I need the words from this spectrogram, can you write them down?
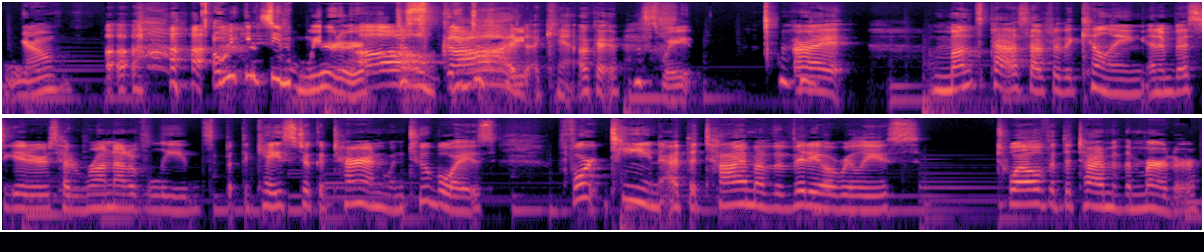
yeah. Uh, Oh, it gets even weirder. oh Just- you just God. I can't. Okay. Just wait. All right. Months passed after the killing, and investigators had run out of leads, but the case took a turn when two boys, 14 at the time of the video release, 12 at the time of the murder,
